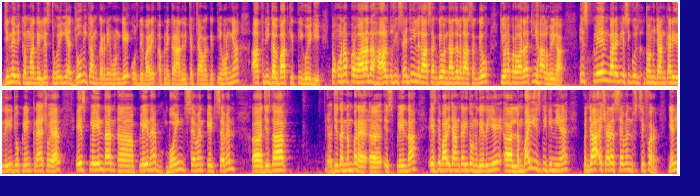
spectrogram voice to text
ਜਿੰਨੇ ਵੀ ਕੰਮਾਂ ਦੀ ਲਿਸਟ ਹੋਏਗੀ ਜਾਂ ਜੋ ਵੀ ਕੰਮ ਕਰਨੇ ਹੋਣਗੇ ਉਸ ਦੇ ਬਾਰੇ ਆਪਣੇ ਘਰਾਂ ਦੇ ਵਿੱਚ ਚਰਚਾਵਾਂ ਕੀਤੀਆਂ ਹੋਣਗੀਆਂ ਆਖਰੀ ਗੱਲਬਾਤ ਕੀਤੀ ਹੋਏਗੀ। ਤਾਂ ਉਹਨਾਂ ਪਰਿਵਾਰਾਂ ਦਾ ਹਾਲ ਤੁਸੀਂ ਸਹਿਜੇ ਹੀ ਲਗਾ ਸਕਦੇ ਹੋ ਅੰਦਾਜ਼ਾ ਲਗਾ ਸਕਦੇ ਹੋ ਕਿ ਉਹਨਾਂ ਪਰਿਵਾਰਾਂ ਦਾ ਕੀ ਹਾਲ ਹੋਏਗਾ। ਇਸ ਪਲੇਨ ਬਾਰੇ ਵੀ ਅਸੀਂ ਕੁਝ ਤੁਹਾਨੂੰ ਜਾਣਕਾਰੀ ਦੇ ਦਈਏ ਜੋ ਪਲੇਨ ਕ੍ਰੈਸ਼ ਹੋਇਆ ਹੈ ਇਸ ਪਲੇਨ ਦਾ ਪਲੇਨ ਹੈ ਬੋਇੰਗ 787 ਅ, ਜਿਸ ਦਾ ਜਿਸ ਦਾ ਨੰਬਰ ਹੈ ਇਸ ਪਲੇਨ ਦਾ। ਇਸ ਦੇ ਬਾਰੇ ਜਾਣਕਾਰੀ ਤੁਹਾਨੂੰ ਦੇ ਦਈਏ। ਲੰਬਾਈ ਇਸ ਦੀ ਕਿੰਨੀ ਹੈ? 50.70 ਯਾਨੀ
